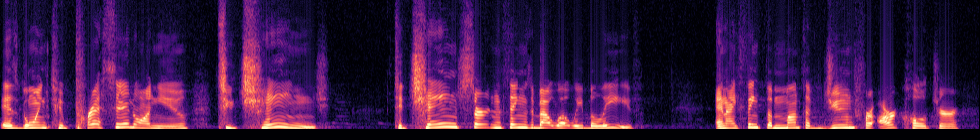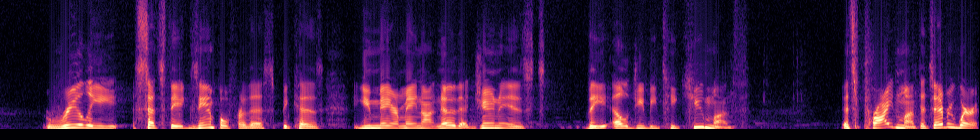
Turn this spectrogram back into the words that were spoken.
is going to press in on you to change, to change certain things about what we believe. And I think the month of June for our culture really sets the example for this because you may or may not know that June is the LGBTQ month. It's Pride Month, it's everywhere.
